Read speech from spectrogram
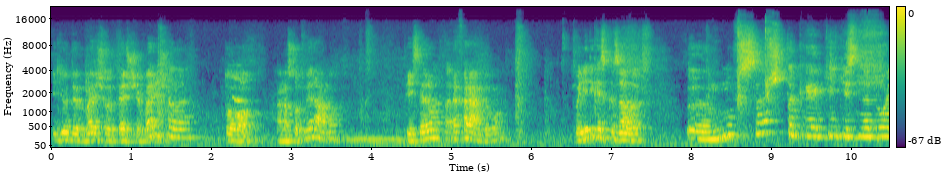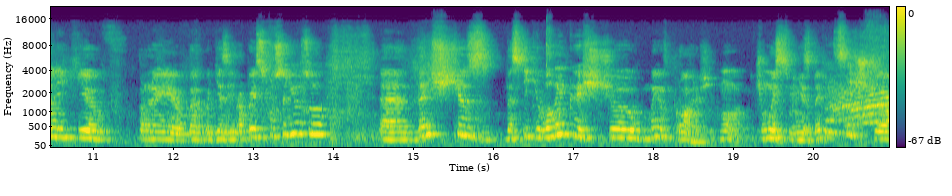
і люди вирішили те, що вирішили, то на наступний ранок, після референдуму, політики сказали, «Е, ну все ж таки кількість недоліків при виході з Європейського Союзу е, дещо настільки велика, що ми в програші. Ну, чомусь мені здається, що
